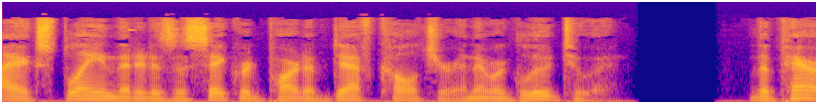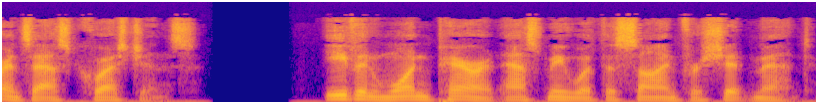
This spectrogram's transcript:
I explained that it is a sacred part of deaf culture and they were glued to it. The parents asked questions. Even one parent asked me what the sign for shit meant.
